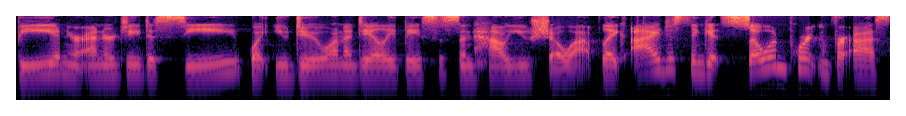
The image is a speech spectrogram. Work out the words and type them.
be in your energy to see what you do on a daily basis and how you show up. Like, I just think it's so important for us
